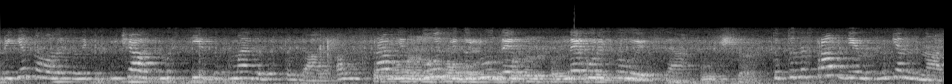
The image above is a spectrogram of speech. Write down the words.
приєднувалися, вони підключалися, ми всі документи виставляли. Але насправді з досвіду люди не користуються. Тобто насправді, ну я не знаю.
